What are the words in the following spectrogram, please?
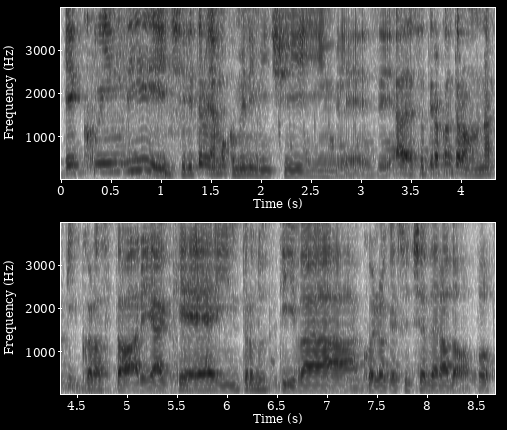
E quindi ci ritroviamo come nemici gli inglesi. Adesso ti racconterò una piccola storia che è introduttiva a quello che succederà dopo.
